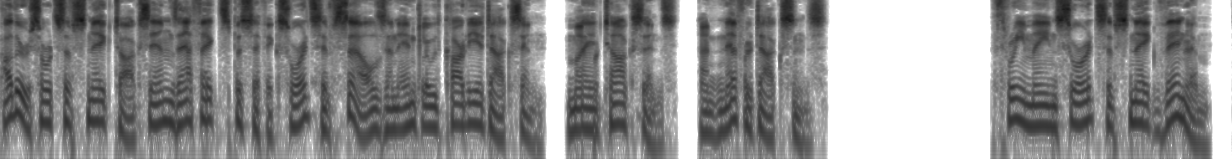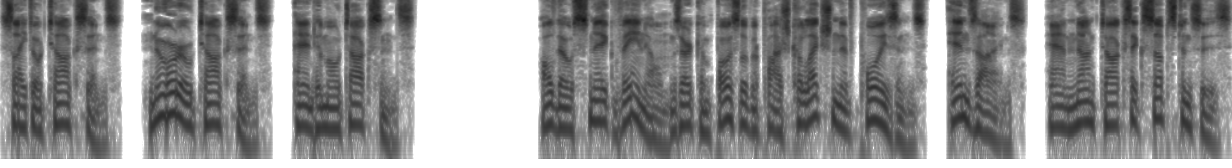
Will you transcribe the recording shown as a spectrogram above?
Other sorts of snake toxins affect specific sorts of cells and include cardiotoxin, myotoxins, and nephrotoxins. Three main sorts of snake venom, cytotoxins, neurotoxins, and hemotoxins. Although snake venoms are composed of a posh collection of poisons, enzymes, and non-toxic substances,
